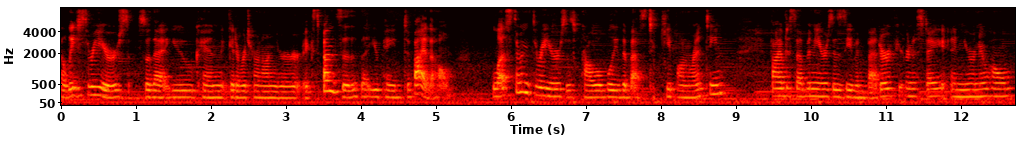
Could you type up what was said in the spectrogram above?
at least three years so that you can get a return on your expenses that you paid to buy the home. Less than three years is probably the best to keep on renting. Five to seven years is even better if you're going to stay in your new home.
